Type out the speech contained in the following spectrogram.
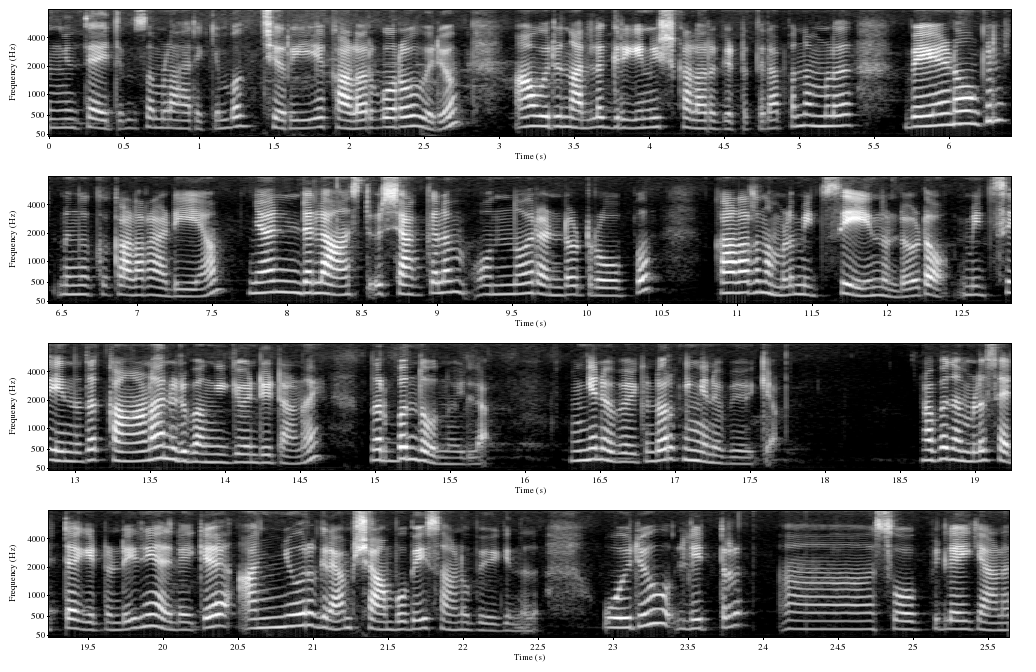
ഇങ്ങനത്തെ ഐറ്റംസ് നമ്മൾ അരയ്ക്കുമ്പോൾ ചെറിയ കളർ കുറവ് വരും. ആ ഒരു നല്ല ഗ്രീനിഷ് കളർ കിട്ടത്തില്ല. അപ്പം നമ്മൾ വേണമെങ്കിൽ നിങ്ങൾക്ക് കളർ ആഡ് ചെയ്യാം. ഞാൻ എന്റെ ലാസ്റ്റ് ഒരു ശകലം ഒന്നോ രണ്ടോ ഡ്രോപ്പ് കളർ നമ്മൾ മിക്സ് ചെയ്യുന്നുണ്ട് കേട്ടോ. മിക്സ് ചെയ്യുന്നത് കാണാനൊരു ഭംഗിക്ക് വേണ്ടിയിട്ടാണ്. നിർബന്ധമൊന്നുമില്ല. ഇങ്ങനെ ഉപയോഗിക്കേണ്ടവർക്ക് ഇങ്ങനെ ഉപയോഗിക്കാം. അപ്പോൾ നമ്മൾ സെറ്റ് ആക്കിയിട്ടുണ്ട്. ഇനി അതിലേക്ക് അഞ്ഞൂറ് ഗ്രാം ഷാംപൂ ബേസ് ആണ് ഉപയോഗിക്കുന്നത്. ഒരു ലിറ്റർ സോപ്പിലേക്കാണ്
